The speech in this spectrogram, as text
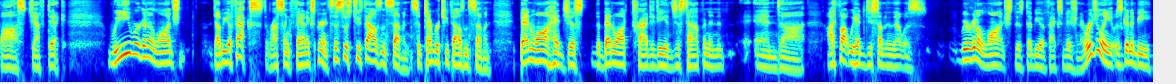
boss Jeff Dick. We were going to launch WFX, the Wrestling Fan Experience. This was 2007, September 2007. Benoit had just the Benoit tragedy had just happened, and and uh, I thought we had to do something that was we were going to launch this WFX vision. Originally, it was going to be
